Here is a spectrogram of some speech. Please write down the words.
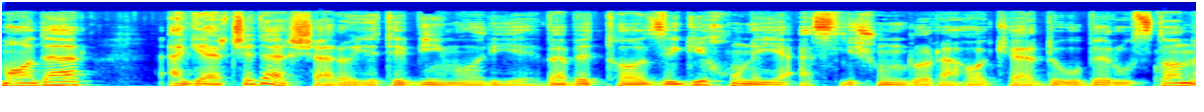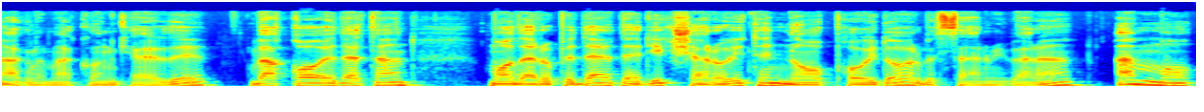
مادر اگرچه در شرایط بیماریه و به تازگی خونه اصلیشون رو رها کرده و به روستا نقل مکان کرده و قاعدتا مادر و پدر در یک شرایط ناپایدار به سر می‌برن اما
